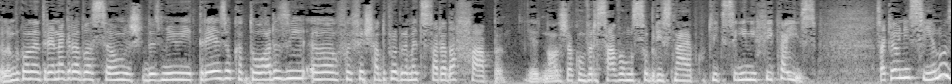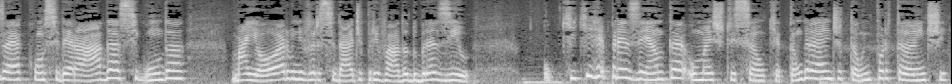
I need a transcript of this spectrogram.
Eu lembro quando eu entrei na graduação, acho que em 2013 ou 2014, uh, foi fechado o programa de história da FAPA. E nós já conversávamos sobre isso na época, o que, que significa isso. Só que a Unicinos é considerada a segunda maior universidade privada do Brasil. O que, que representa uma instituição que é tão grande, tão importante,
